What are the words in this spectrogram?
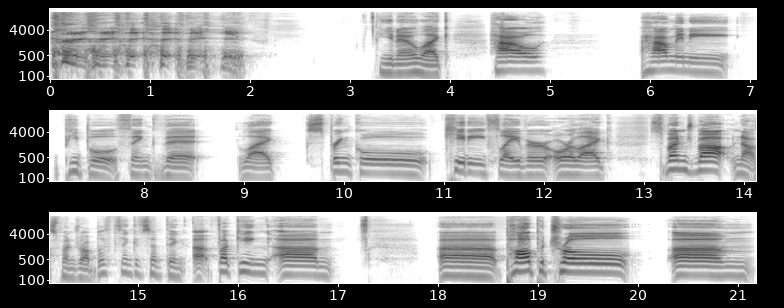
You know like how how many people think that like sprinkle kitty flavor or like SpongeBob, not SpongeBob. Let's think of something. Uh, fucking um, uh, Paw Patrol, um,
